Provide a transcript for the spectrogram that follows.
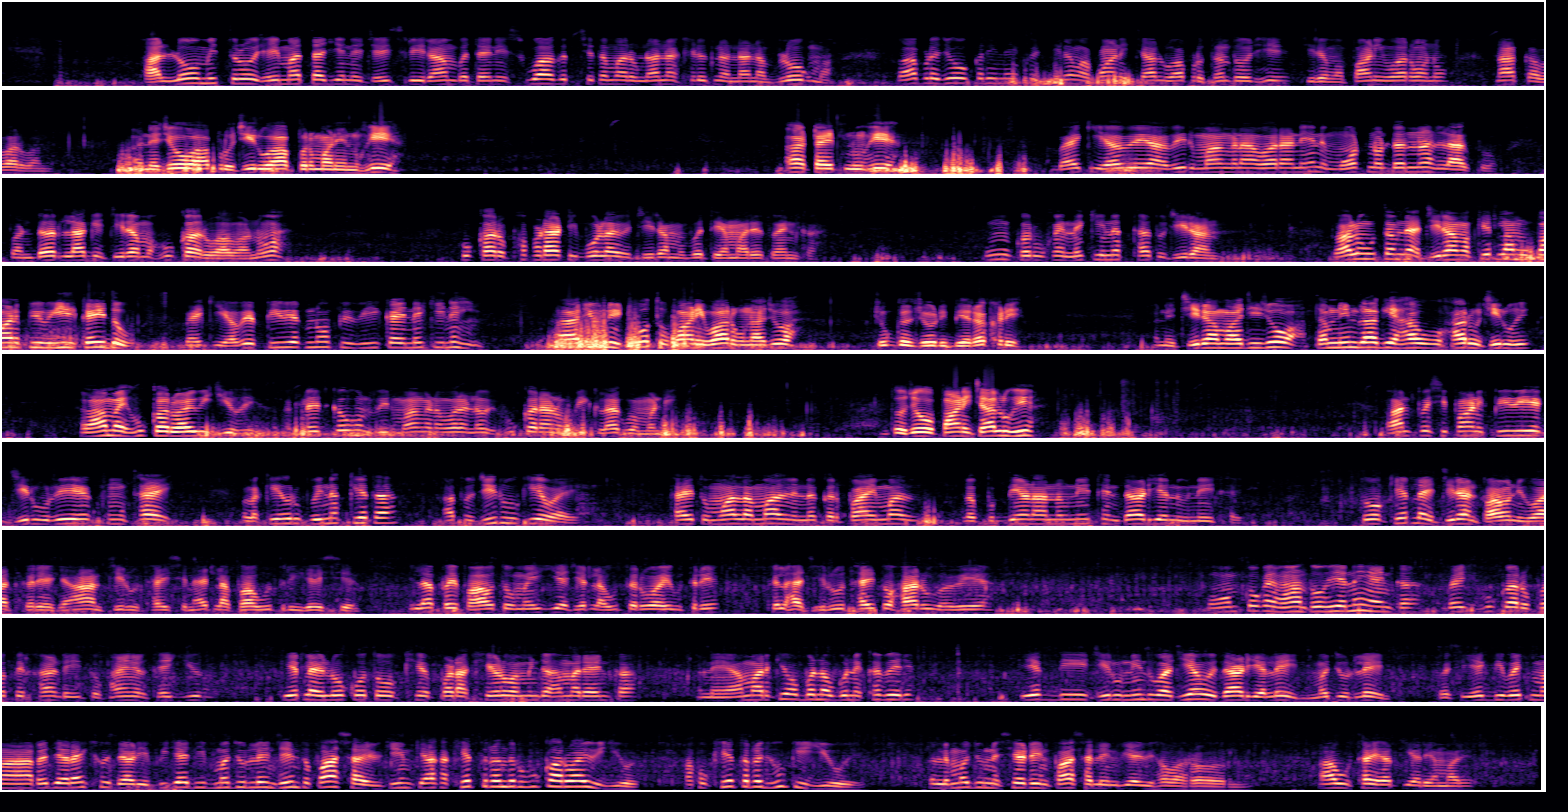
હાલો મિત્રો, જય માતાજી અને જય શ્રી રામ. બધાને સ્વાગત છે તમારું નાના ખેડૂતના નાના બ્લોગમાં તો આપણે જો કરી નાખ્યું જીરામાં પાણી ચાલુ, આપણો ધંધો છે, જીરામાં પાણી વારવાનો, નાકા વારવાનો. અને જો આપણું જીરું આ પ્રમાણેનું છે, આ ટાઈપનું છે. બાકી હવે આ વીર માંગણા વાળાને ને મોટનો ડર નથી લાગતો, પણ ડર લાગે જીરામાં હુકારો આવવાનો, હો. હુકારો ફફડાટી બોલાવે જીરામાં બધે અમારે તો એનકા. શું કરવું કંઈ નક્કી નથી થતું જીરાનું. તો હાલો હું તમને આ જીરામાં કેટલામું પાણી પીવું એ કહી દઉં. બાકી હવે પીવે કે ન પીવે એ કાંઈ નક્કી નહીં. આ રહ્યું નહીં ચોથું પાણી વારું ના જોવા. જુગલ જોડી બે રખડે. અને જીરામાં હજી જો તમને એમ લાગે હાવ સારું જીરું છે. આમાંય હુકારો આવી ગયો છે. એટલે જ કહું ને વીર માંગણા વાળાને હવે હુકારાનો બીક લાગવા માંડી. તો જો પાણી ચાલુ છે. આન પછી પાણી પીવી એક, જીરું રે એક શું થાય. ઓલા કેવરું ભાઈ ન કહેતા આ તો જીરું કહેવાય. થાય તો માલા માલ ને નકર પાય માલ, લગભગ દેણાનું નહીં થાય ને દાળિયાનું નહીં થાય. તો કેટલાય જીરાના ભાવની વાત કરે કે આમ જીરું થાય છે ને આટલા ભાવ ઉતરી જાય છે. એટલા ભાઈ ભાવ તો મળી ગયા જેટલા ઉતરવા એ ઉતરે. પેલા જીરું થાય તો સારું હવે. તો આમ તો કાંઈ વાંધો છે નહીં આનકા ભાઈ હુકારો પતેર ખાંડે એ તો ફાઇનલ થઈ ગયું. કેટલાય લોકો તો ખે, પડા ખેડવા મીંડા અમારે આનકા અને અમારે કેવો બનાવ બને ખબર? છે એક દી જીરું નીંદવા જ્યાં હોય દાળિયા લઈને, મજૂર લઈને. પછી એક દી વચમાં રજા રાખી હોય દાળિયા, બીજા દી મજૂર લઈને જઈને તો પાછા આવ્યું કેમ કે આખા ખેતર અંદર હુકારો આવી ગયો હોય. આખું ખેતર જ હુકી ગયું હોય. એટલે મજૂરને શેઢીને પાછા લઈને વ્યાવી હવા હવારમાં. આવું થાય અત્યારે અમારે.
